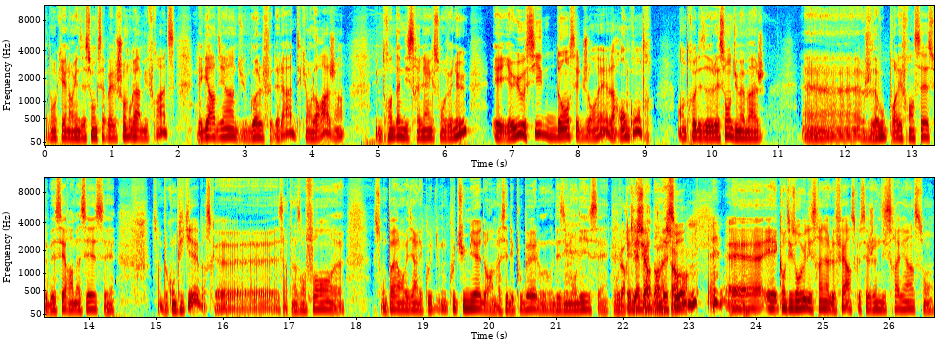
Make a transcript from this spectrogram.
Et donc il y a une organisation qui s'appelle Shomrei Amifrats, les gardiens du golfe d'Elad, qui ont leur âge, hein. une trentaine d'Israéliens qui sont venus. Et il y a eu aussi dans cette journée la rencontre entre des adolescents du même âge. Euh, je vous avoue que pour les Français, se baisser, ramasser, c'est un peu compliqué parce que euh, certains enfants ne euh, sont pas, on va dire, les coutumiers de ramasser des poubelles ou des immondices et, ou leur et de dans, des seaux. et, quand ils ont vu les Israéliens le faire, parce que ces jeunes Israéliens sont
